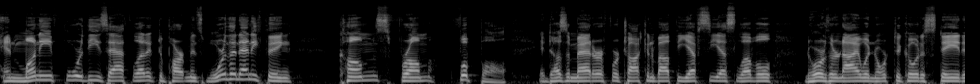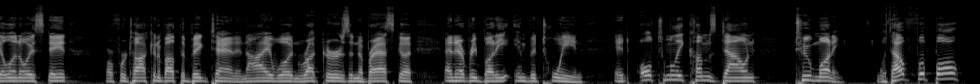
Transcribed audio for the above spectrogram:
And money for these athletic departments, more than anything, comes from football. It doesn't matter if we're talking about the FCS level, Northern Iowa, North Dakota State, Illinois State, or if we're talking about the Big Ten and Iowa and Rutgers and Nebraska and everybody in between. It ultimately comes down to money. Without football,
